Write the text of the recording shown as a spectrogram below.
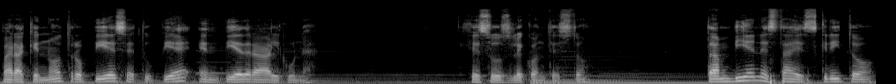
para que no tropiece tu pie en piedra alguna. Jesús le contestó, también está escrito,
